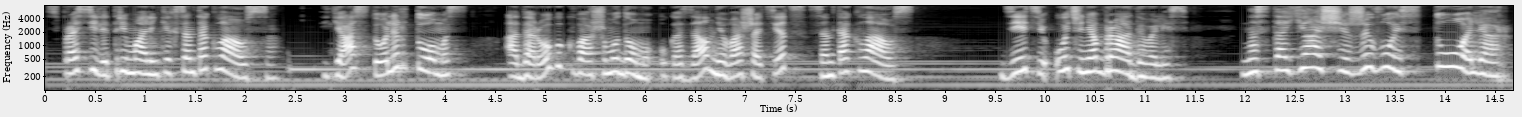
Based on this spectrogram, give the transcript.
Спросили три маленьких Санта-Клауса. «Я столер Томас, а дорогу к вашему дому указал мне ваш отец Санта-Клаус». Дети очень обрадовались. «Настоящий живой столер!»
